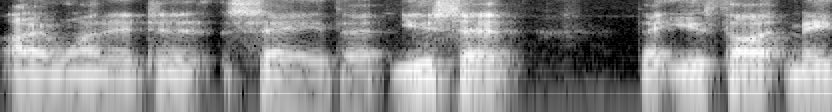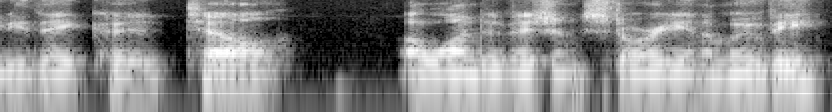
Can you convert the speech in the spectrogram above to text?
I wanted to say that you said that you thought maybe they could tell a WandaVision story in a movie.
